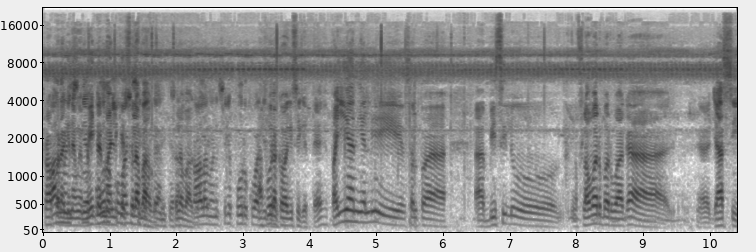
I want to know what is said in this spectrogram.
ಪ್ರಾಪರ್ ಆಗಿ ನಮಗೆ ಮೇಂಟೈನ್ ಮಾಡಲಿಕ್ಕೆ ಸುಲಭ ಆಗುತ್ತೆ ಸುಲಭ ಆಗುತ್ತೆ. ಪೂರಕವಾಗಿ ಪೂರಕವಾಗಿ ಸಿಗುತ್ತೆ. ಪೈಯಾನಿಯಲ್ಲಿ ಸ್ವಲ್ಪ ಬಿಸಿಲು ಫ್ಲವರ್ ಬರುವಾಗ ಜಾಸ್ತಿ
